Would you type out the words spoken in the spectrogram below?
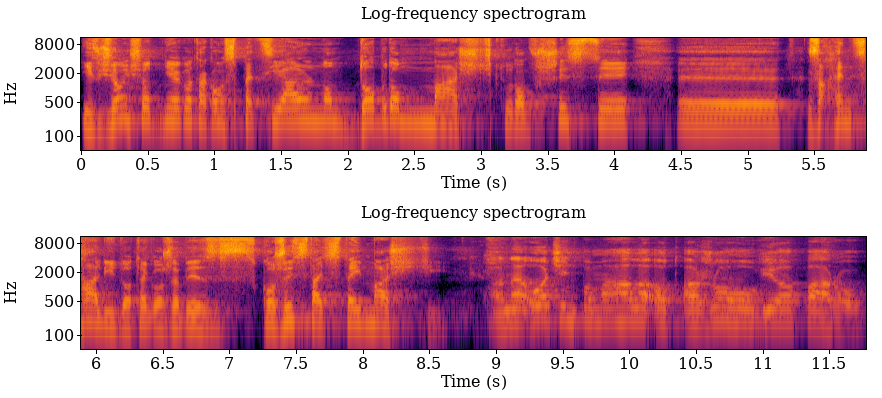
I wziąć od niego taką specjalną, dobrą maść, którą wszyscy y, zachęcali do tego, żeby skorzystać z tej maści. Она очень помогала от ожогов и опаров.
